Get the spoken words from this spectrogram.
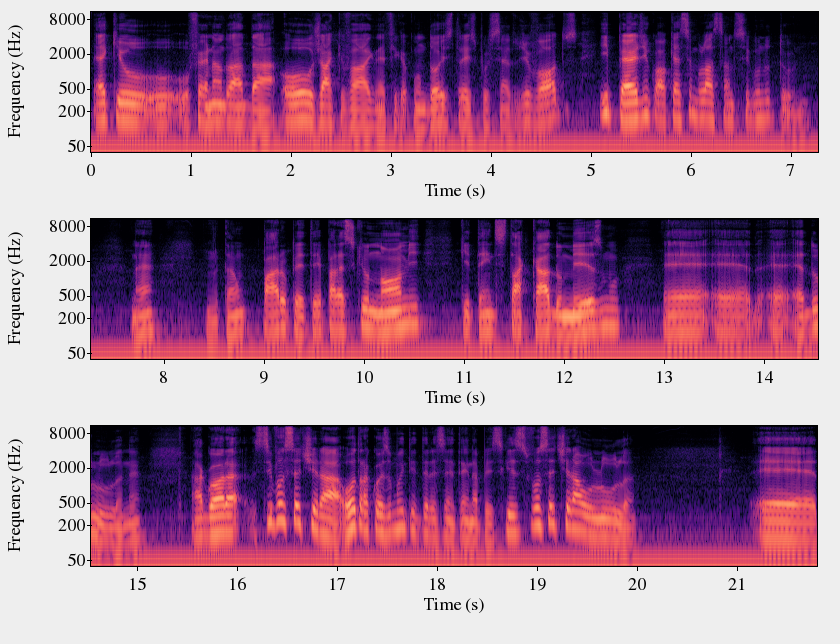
é que o, o, o, Fernando Haddad ou o Jacques Wagner fica com 2, 3% de votos e perde em qualquer simulação de segundo turno. Né? Então, para o PT, parece que o nome que tem destacado mesmo é, é, é, é do Lula. Né? Agora, se você tirar, outra coisa muito interessante aí na pesquisa, se você tirar o Lula é,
